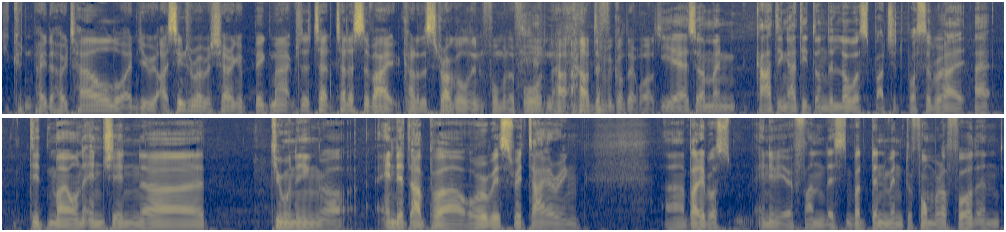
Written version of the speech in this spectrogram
you couldn't pay the hotel. Or and you, I seem to remember sharing a Big Mac. T- tell us about kind of the struggle in Formula Ford and how, how difficult it was. Yeah, so I mean, karting I did on the lowest budget possible. I, I did my own engine uh, tuning. Uh, ended up uh, always retiring, uh, but it was anyway a fun lesson. But then went to Formula Ford, and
